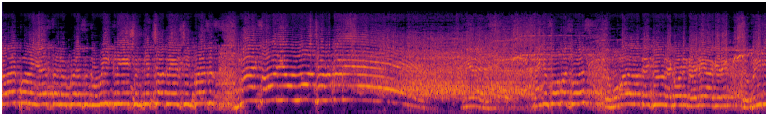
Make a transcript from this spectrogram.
ಕಲರ್ಫುಲ್ ಎಸ್ ಅನ್ನು present V creation Kichcha creation present Max audio launch Yes. Thank you so much boss so mobile ಎಲ್ಲ ತೆಗೆದು ರೆಕಾರ್ಡಿಂಗ್ ರೆಡಿ ಆಗಿರಿ. ಸೊ ಪ್ರೀತಿ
